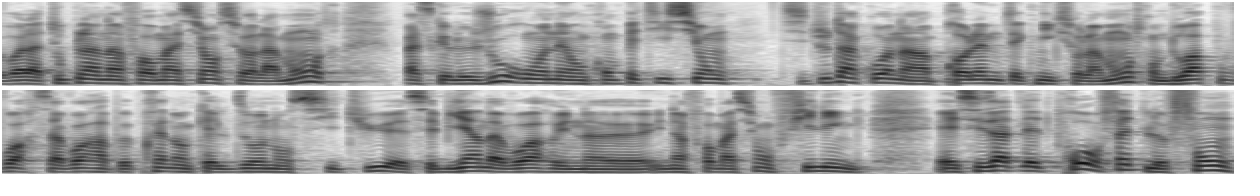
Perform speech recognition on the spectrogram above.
voilà tout plein d'informations sur la montre. Parce que le jour où on est en compétition, si tout d'un coup on a un problème technique sur la montre, on doit pouvoir savoir à peu près dans quelle zone on se situe. Et c'est bien d'avoir une, une information feeling. Et ces athlètes pros, en fait, le font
